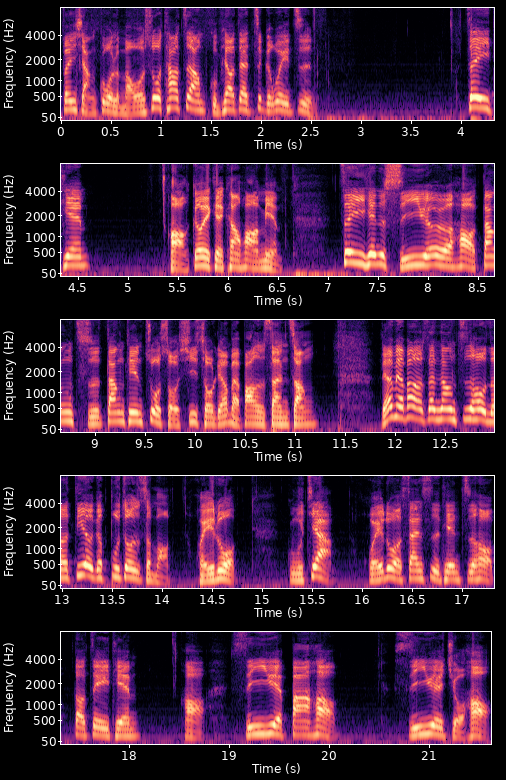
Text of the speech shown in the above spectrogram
分享过了嘛？我说他这档股票在这个位置，这一天。好，各位可以看画面。这一天是十一月二号，当时当天做手吸筹两百八十三张，两百八十三张之后呢，第二个步骤是什么？回落，股价回落三四天之后，到这一天，好，十一月八号、十一月九号，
